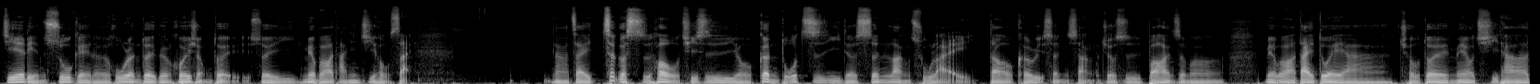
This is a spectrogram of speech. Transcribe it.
接连输给了湖人队跟灰熊队，所以没有办法打进季后赛。那在这个时候，其实有更多质疑的声浪出来到库里身上，就是包含什么没有办法带队啊，球队没有其他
